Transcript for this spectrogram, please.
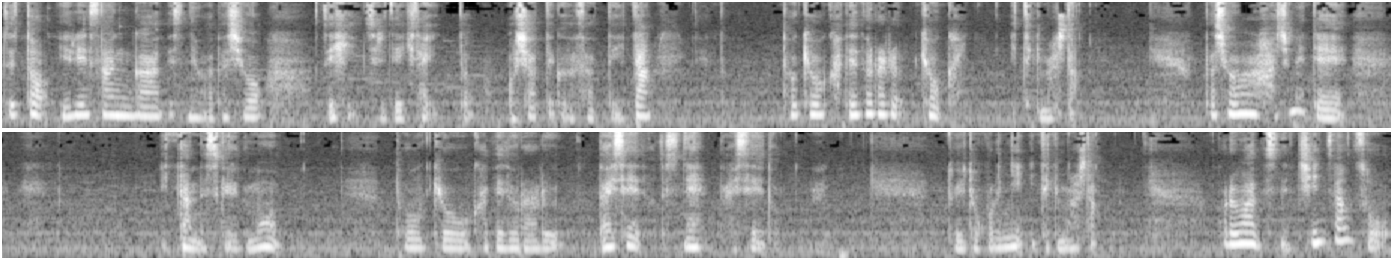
ずっとゆりえさんがですね私をぜひ連れて行きたいとおっしゃってくださっていた東京カテドラル教会行ってきました。私は初めて行ったんですけれども東京カテドラル大聖堂ですね大聖堂。というところに行ってきました。これはですね椿山荘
